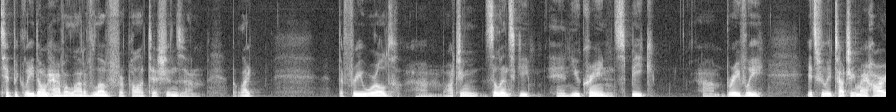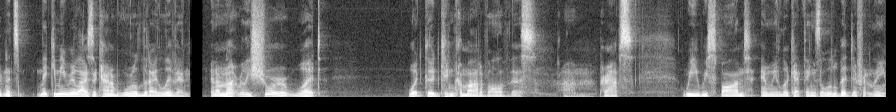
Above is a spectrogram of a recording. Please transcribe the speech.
typically don't have a lot of love for politicians, um, but like the free world, um, watching Zelensky in Ukraine speak um, bravely, it's really touching my heart, and it's making me realize the kind of world that I live in. And I'm not really sure what what good can come out of all of this. Um, perhaps we respond and we look at things a little bit differently.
